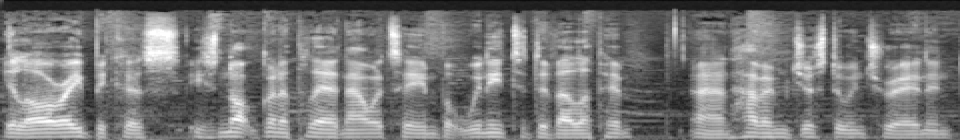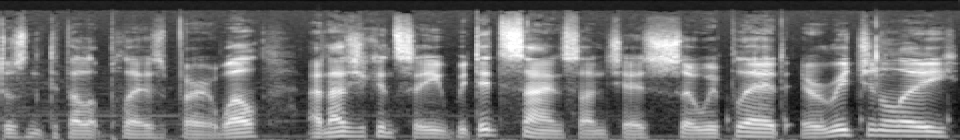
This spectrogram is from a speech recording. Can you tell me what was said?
Ilori because he's not going to play in our team, but we need to develop him and have him just doing training doesn't develop players very well. And as you can see, we did sign Sanchez, so we played originally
